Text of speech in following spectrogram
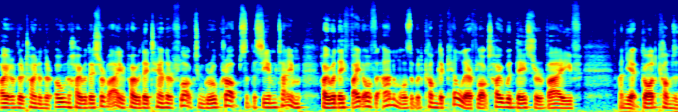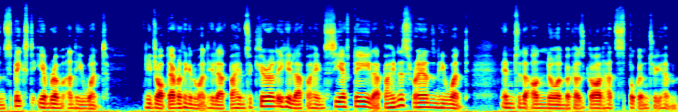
out of their town on their own, how would they survive? How would they tend their flocks and grow crops at the same time? How would they fight off the animals that would come to kill their flocks? How would they survive? And yet God comes and speaks to Abram, and he went. He dropped everything and went. He left behind security, he left behind safety, he left behind his friends, and he went into the unknown because God had spoken to him.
